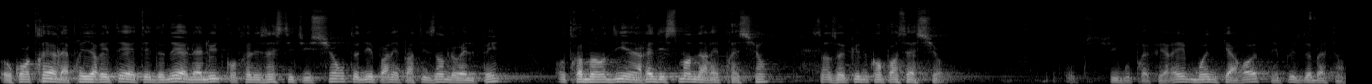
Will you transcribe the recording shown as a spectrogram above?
Au contraire, la priorité a été donnée à la lutte contre les institutions tenues par les partisans de l'OLP, autrement dit un raidissement de la répression sans aucune compensation. Si vous préférez, moins de carottes et plus de bâtons.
